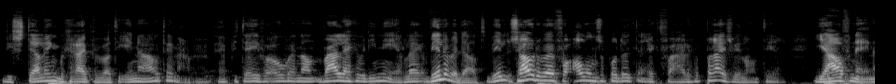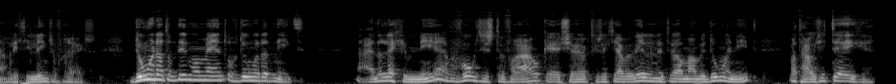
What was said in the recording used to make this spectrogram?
die stelling, begrijpen we wat die inhoudt? En nou, daar heb je het even over. En dan, waar leggen we die neer? Le- willen we dat? Zouden we voor al onze producten een rechtvaardige prijs willen hanteren? Ja of nee? Nou, ligt die links of rechts. Doen we dat op dit moment of doen we dat niet? Nou, en dan leg je hem neer en vervolgens is de vraag, oké, als je hebt gezegd, ja, we willen het wel, maar we doen het niet. Wat houd je tegen?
